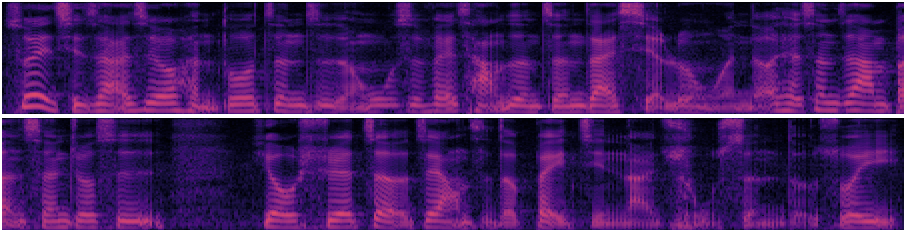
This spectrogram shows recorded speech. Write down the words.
所以其实还是有很多政治人物是非常认真在写论文的，而且甚至他们本身就是有学者这样子的背景来出身的。所以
